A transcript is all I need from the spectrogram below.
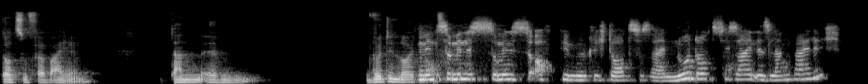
dort zu verweilen. Dann ähm, wird den Leuten. Zumindest, zumindest so oft wie möglich dort zu sein. Nur dort zu sein ist langweilig.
